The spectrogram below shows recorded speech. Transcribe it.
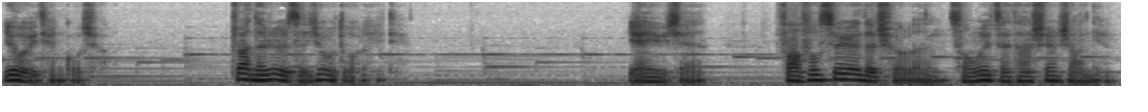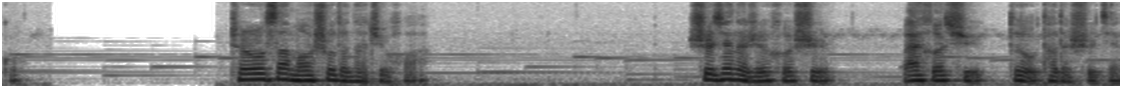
又一天过去了，赚的日子又多了一点。”言语间，仿佛岁月的齿轮从未在他身上碾过。正如三毛说的那句话：“世间的人和事，来和去都有它的时间，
